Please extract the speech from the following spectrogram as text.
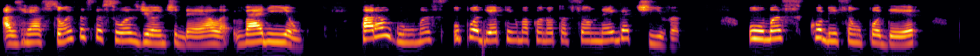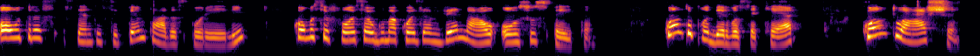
As reações das pessoas diante dela variam. Para algumas, o poder tem uma conotação negativa. Umas cobiçam o poder, outras sentem-se tentadas por ele, como se fosse alguma coisa venal ou suspeita. Quanto poder você quer? Quanto acha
